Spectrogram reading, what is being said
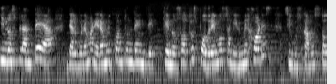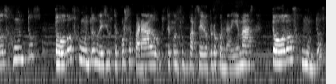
y nos plantea de alguna manera muy contundente que nosotros podremos salir mejores si buscamos todos juntos, todos juntos, no dice usted por separado, usted con su parcero, pero con nadie más, todos juntos,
